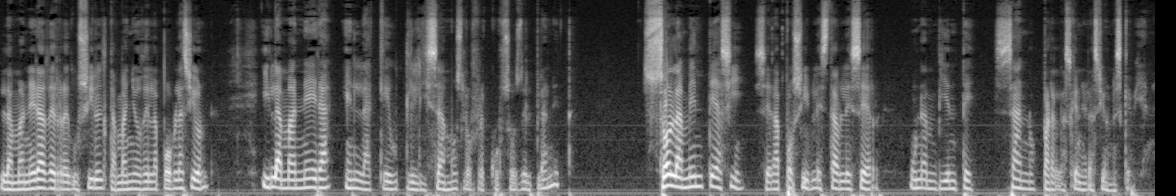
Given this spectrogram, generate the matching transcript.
la manera de reducir el tamaño de la población y la manera en la que utilizamos los recursos del planeta. Solamente así será posible establecer un ambiente sano para las generaciones que vienen.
